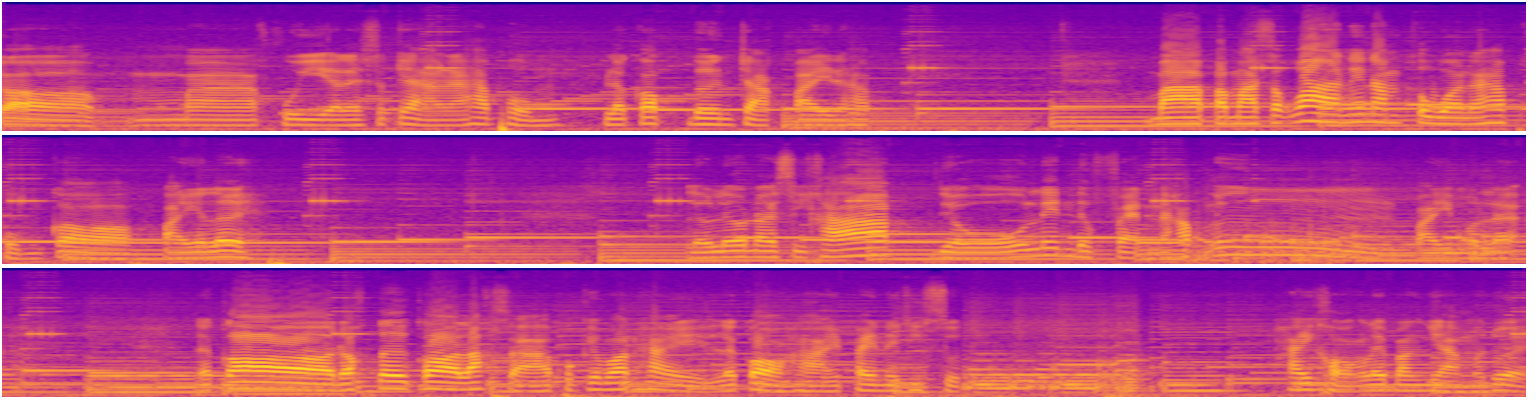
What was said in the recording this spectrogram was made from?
ก็มาคุยอะไรสักอย่างนะครับผมแล้วก็เดินจากไปนะครับ มาประมาณสักว่าแนะนำตัวนะครับผมก็ไปเลยเร็วๆหน่อยสิครับ เดี๋ยวเล่นเดอะแฟนนะครับ อืมไปหมดแล้ว แล้วก็ด็อกเตอร์ก็รักษาโปเกมอนให้ แล้วก็หายไปในที่สุด ให้ของอะไรบางอย่างมาด้วย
